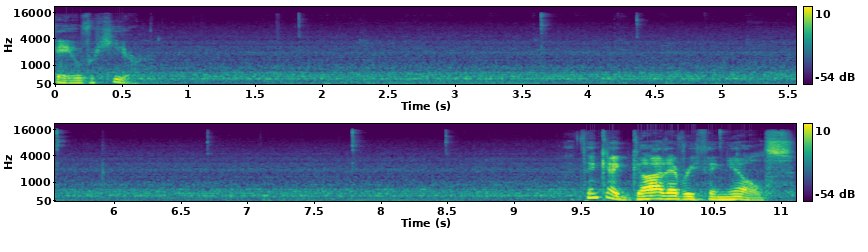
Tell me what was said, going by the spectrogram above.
Okay, over here. I think I got everything else.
